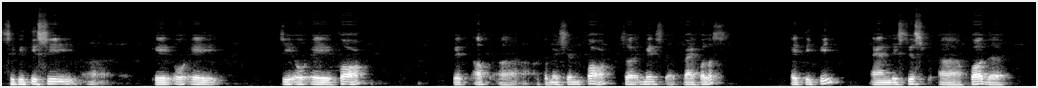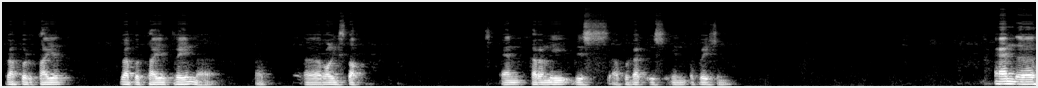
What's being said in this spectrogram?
CBTC uh, KOA GOA 4 bit of uh, automation 4. So it means the driverless ATP and is for the rubber tire rubber tire train uh, rolling stock. And currently this uh, product is in operation. And uh,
